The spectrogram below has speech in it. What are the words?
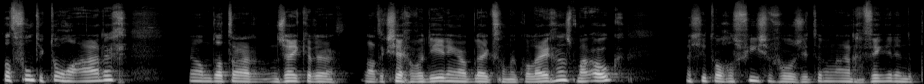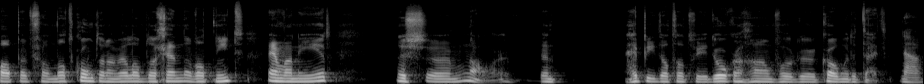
Dat vond ik toch wel aardig, eh, omdat daar een zekere, laat ik zeggen, waardering uit bleek van de collega's, maar ook dat je toch als vicevoorzitter een aardige vinger in de pap hebt van wat komt er dan wel op de agenda, wat niet en wanneer. Dus uh, nou, ik ben happy dat dat weer door kan gaan voor de komende tijd. Nou,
